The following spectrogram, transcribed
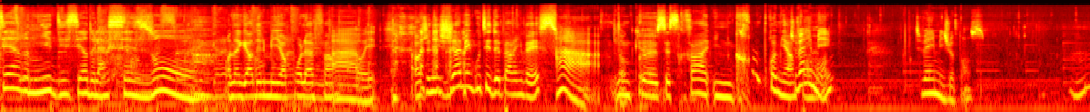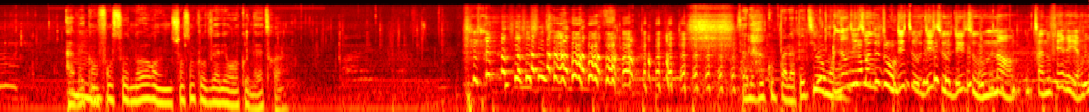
dernier dessert de la saison. on a gardé le meilleur pour la fin. Ah, ouais. Alors, je n'ai jamais goûté de Paris-Brest, Ah, donc, donc, euh, ce sera une grande première. tu vas pour aimer. moi. Tu vas aimer, je pense. Avec Hmm. en fond sonore une chanson que vous allez reconnaître. Ça ne vous coupe pas l'appétit au moins Non, du tout, du tout, du tout, du tout. Non, ça nous fait rire.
